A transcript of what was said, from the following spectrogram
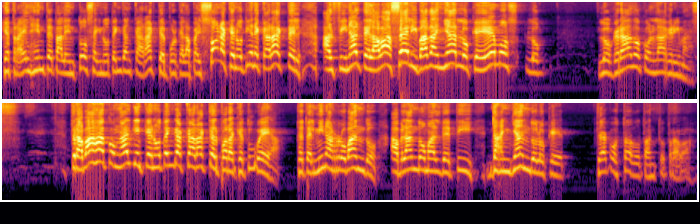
que traer gente talentosa y no tengan carácter. Porque la persona que no tiene carácter al final te la va a hacer y va a dañar lo que hemos logrado con lágrimas. Trabaja con alguien que no tenga carácter para que tú veas. Te terminas robando, hablando mal de ti, dañando lo que te ha costado tanto trabajo.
